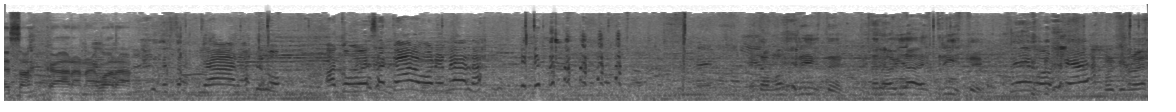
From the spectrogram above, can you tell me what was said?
Esas caras, Naguará. Esas caras. A comer esa cara, Morenela. Estamos tristes. Esta Navidad es triste. Sí, ¿por qué? Porque no, es,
